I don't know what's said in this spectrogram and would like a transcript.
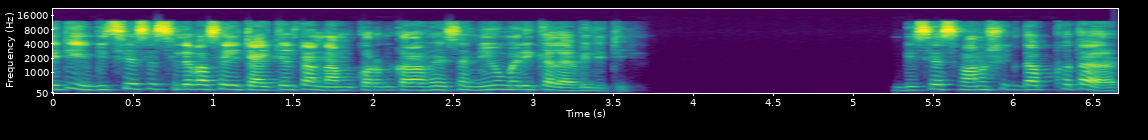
এটি বিসিএস এর সিলেবাসে এই টাইটেলটার নামকরণ করা হয়েছে নিউমেরিক্যাল অ্যাবিলিটি। বিশেষ মানসিক দক্ষতার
